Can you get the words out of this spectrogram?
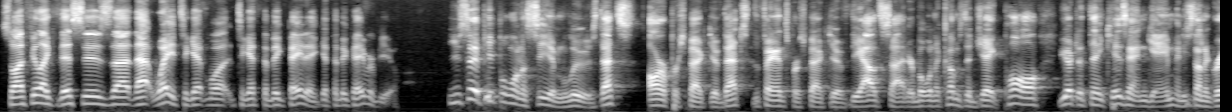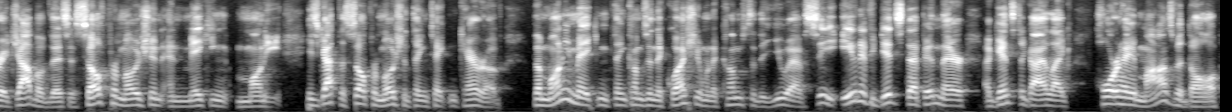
So I feel like this is uh, that way to get more to get the big payday, get the big pay per view you say people want to see him lose. That's our perspective. That's the fans' perspective, the outsider. But when it comes to Jake Paul, you have to think his end game, and he's done a great job of this, is self promotion and making money. He's got the self promotion thing taken care of. The money making thing comes into question when it comes to the UFC. Even if he did step in there against a guy like Jorge Masvidal,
